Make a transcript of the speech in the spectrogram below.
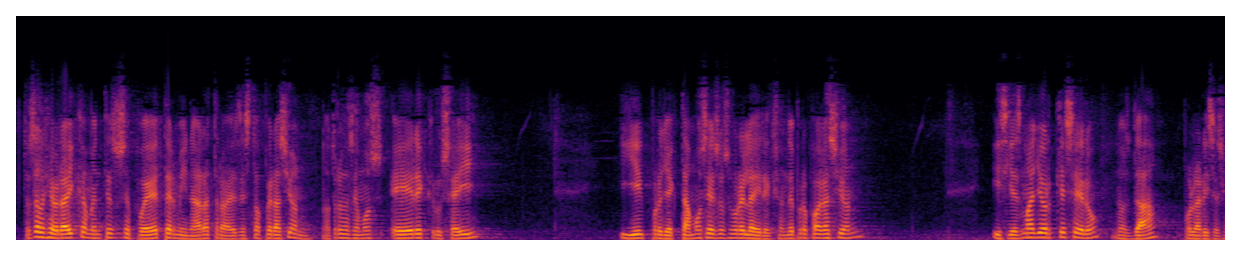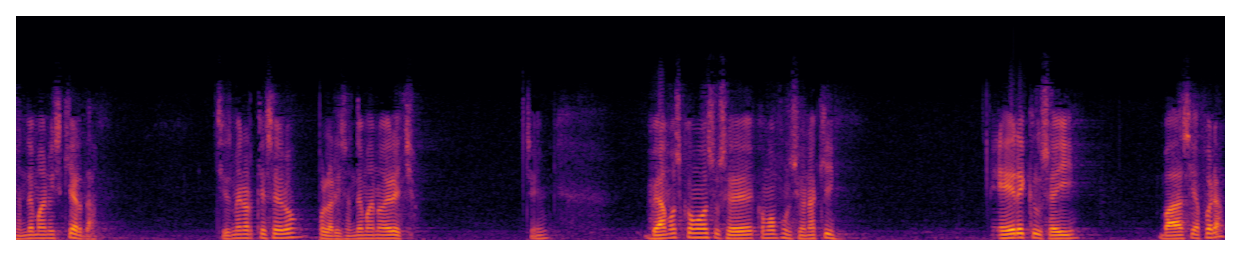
Entonces algebraicamente eso se puede determinar a través de esta operación. Nosotros hacemos ER cruce I y proyectamos eso sobre la dirección de propagación y si es mayor que cero nos da polarización de mano izquierda. Si es menor que cero, polarización de mano derecha. ¿Sí? Veamos cómo sucede, cómo funciona aquí. R cruce I va hacia afuera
